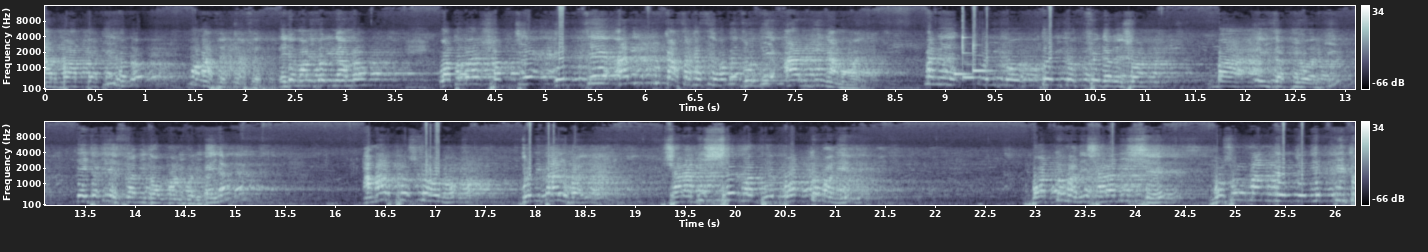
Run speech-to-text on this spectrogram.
আর বাদ বাকি হলো মোনাফেক কাফের। এটা মনে করি না আমরা? অথবা সবচেয়ে এর চেয়ে আরেকটু কাছাকাছি হবে যদি আরবি নাম হয়। মানে তরিকত ফেডারেশন বা এই জাতীয় আর কি। এটাকে ইসলামী দল মনে করি, তাই না? আমার প্রশ্ন হলো, যদি তাই হয়, সারা বিশ্বের মধ্যে বর্তমানে বর্তমানে সারা বিশ্বে মুসলমানদেরকে নেতৃত্ব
